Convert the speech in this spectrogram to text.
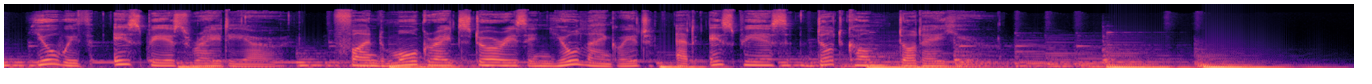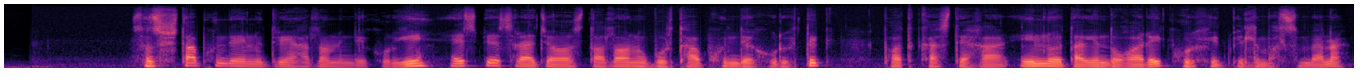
You're with SBS Radio. Find more great stories in your language at sbs.com.au. Сонсогч та бүхэндээ энэ өдрийн халуун мэндийг хүргэе. SBS радиоос 7 хоног бүр та бүхэндээ хүргэдэг подкастынхаа энэ удаагийн дугаарыг хүрэхэд бэлэн болсон байна.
